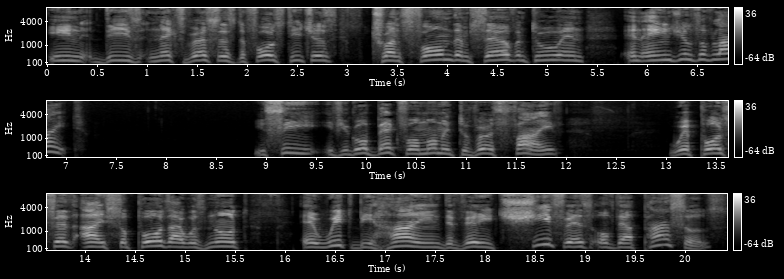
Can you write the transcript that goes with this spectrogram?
in these next verses, the false teachers transform themselves into an, an angels of light. You see, if you go back for a moment to verse 5, where Paul says, I suppose I was not a whit behind the very chiefest of the apostles,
